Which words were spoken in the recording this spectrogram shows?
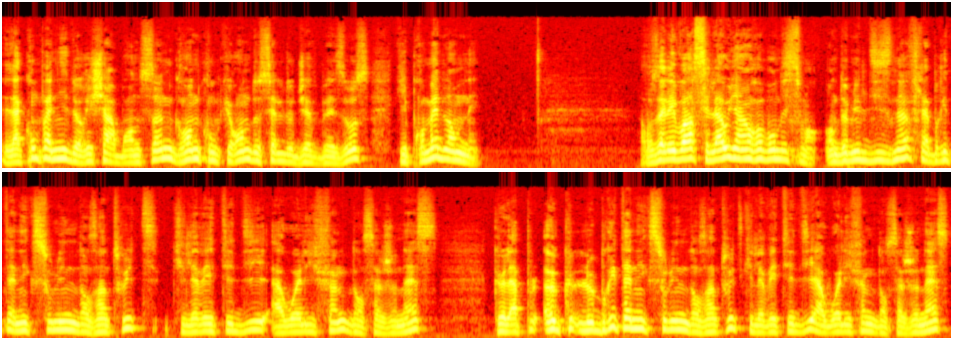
la compagnie de Richard Branson, grande concurrente de celle de Jeff Bezos, qui promet de l'emmener. vous allez voir, c'est là où il y a un rebondissement. En 2019, la Britannique souligne dans un tweet qu'il avait été dit à Wally Funk dans sa jeunesse que, euh, le Britannique souligne dans un tweet qu'il avait été dit à dans sa jeunesse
